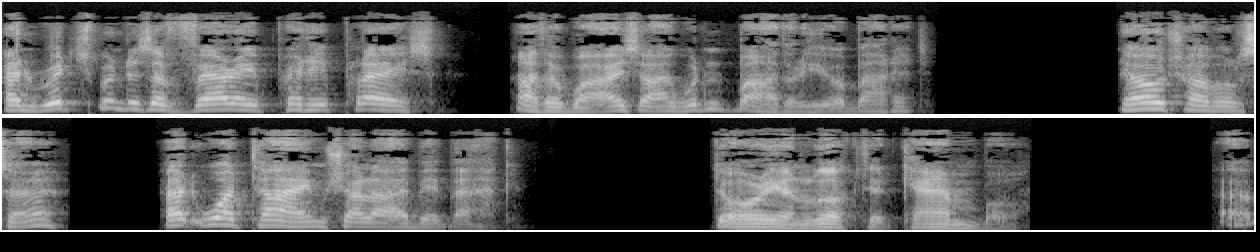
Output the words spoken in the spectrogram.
and Richmond is a very pretty place. Otherwise I wouldn't bother you about it. No trouble, sir. At what time shall I be back? Dorian looked at Campbell. Uh,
